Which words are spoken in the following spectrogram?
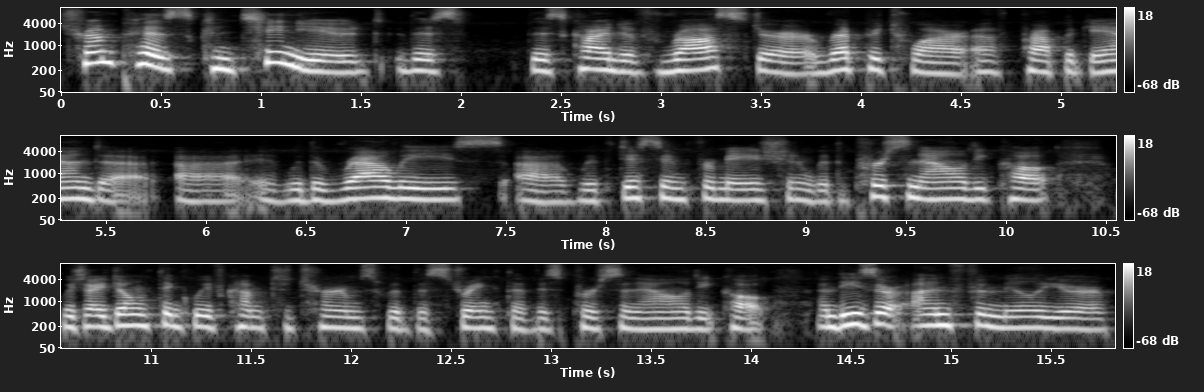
Trump has continued this, this kind of roster, repertoire of propaganda uh, with the rallies, uh, with disinformation, with the personality cult, which I don't think we've come to terms with the strength of his personality cult. And these are unfamiliar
